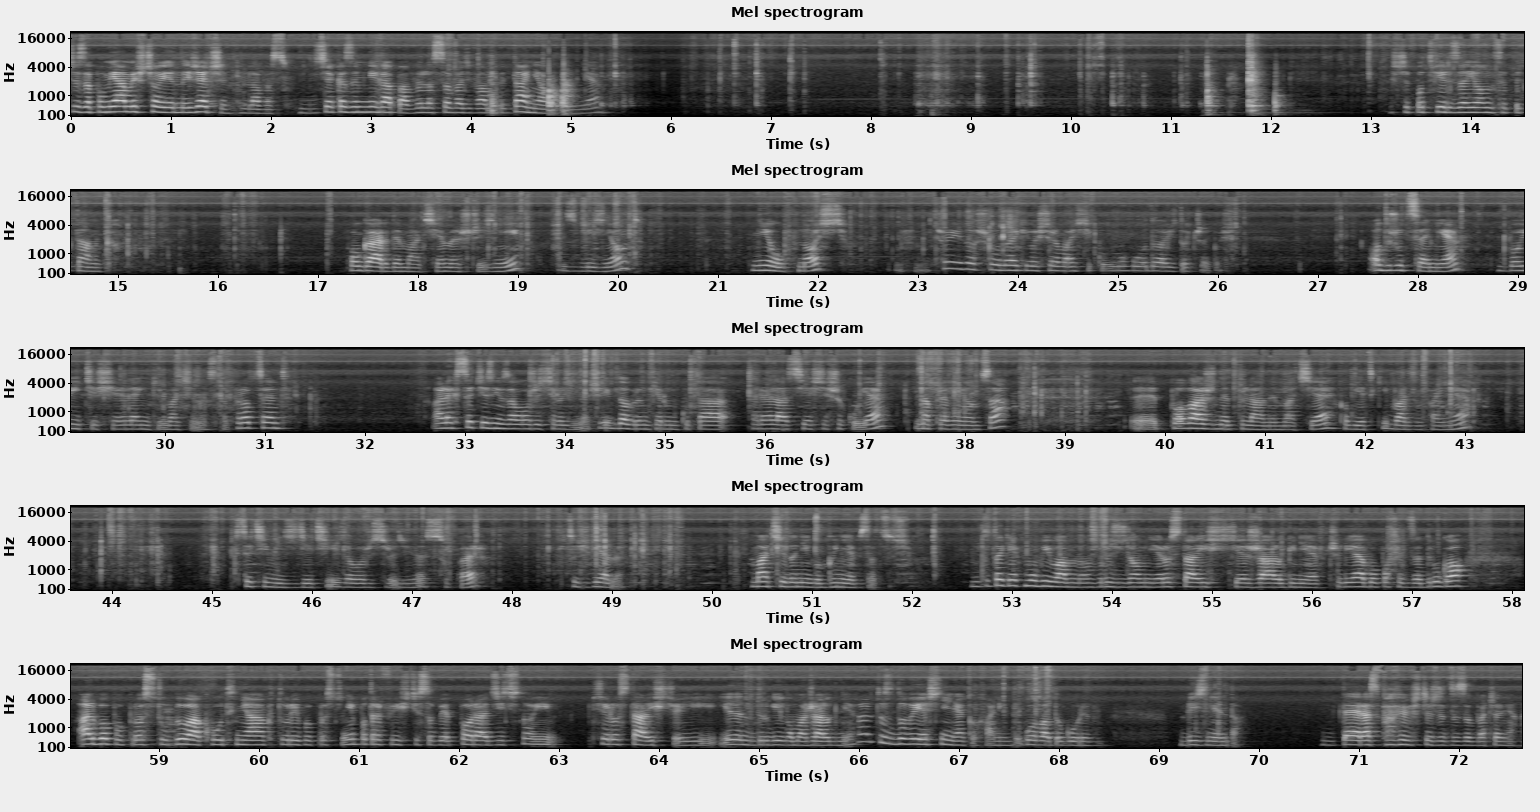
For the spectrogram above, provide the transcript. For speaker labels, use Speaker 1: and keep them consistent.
Speaker 1: Czy zapomniałam jeszcze o jednej rzeczy dla Was? Widzicie, jaka ze mnie gapa? Wylosować Wam pytania ode mnie. Jeszcze potwierdzające pytanka. Pogardę macie mężczyźni z bliźniąt. Nieufność. Mhm. Czyli doszło do jakiegoś romanciku, mogło dojść do czegoś. Odrzucenie. Boicie się, lęki macie na 100%. Ale chcecie z nią założyć rodzinę, czyli w dobrym kierunku ta relacja się szykuje, naprawiająca. Y, Poważne plany macie, kobietki, bardzo fajnie. Chcecie mieć dzieci i założyć rodzinę, super. Coś wiemy. Macie do niego gniew za coś. No to tak jak mówiłam, no wróć do mnie, rozstaliście, żal, gniew, czyli albo poszedł za drugo, albo po prostu była kłótnia, której po prostu nie potrafiliście sobie poradzić, no i się rozstaliście i jeden do drugiego ma żal, gniew, ale to jest do wyjaśnienia, kochani, głowa do góry, bliźnięta. Teraz powiem szczerze, do zobaczenia.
